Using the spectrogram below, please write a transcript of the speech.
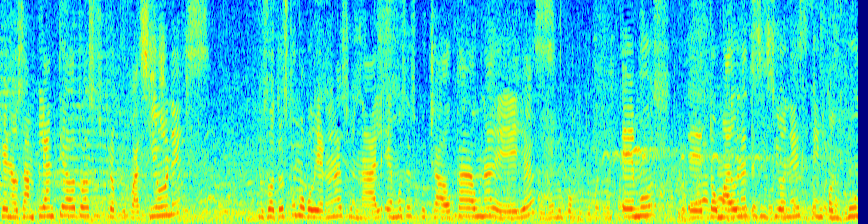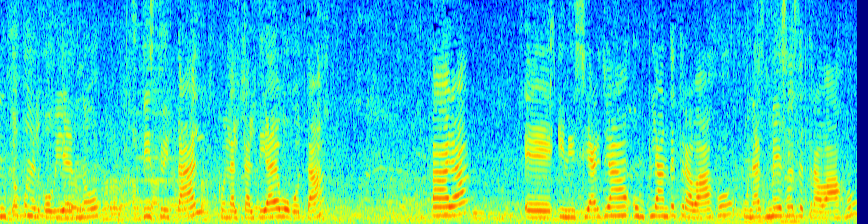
que nos han planteado todas sus preocupaciones. Nosotros como gobierno nacional hemos escuchado cada una de ellas. Hemos eh, tomado unas decisiones en conjunto con el gobierno distrital, con la alcaldía de Bogotá, para eh, iniciar ya un plan de trabajo, unas mesas de trabajo,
